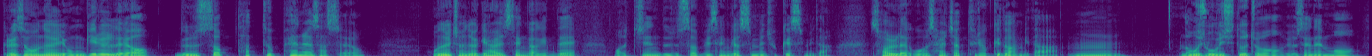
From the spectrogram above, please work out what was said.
그래서 오늘 용기를 내어 눈썹 타투 펜을 샀어요. 오늘 저녁에 할 생각인데 멋진 눈썹이 생겼으면 좋겠습니다. 설레고 살짝 두렵기도 합니다. 음, 너무 좋은 시도죠. 요새는 뭐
